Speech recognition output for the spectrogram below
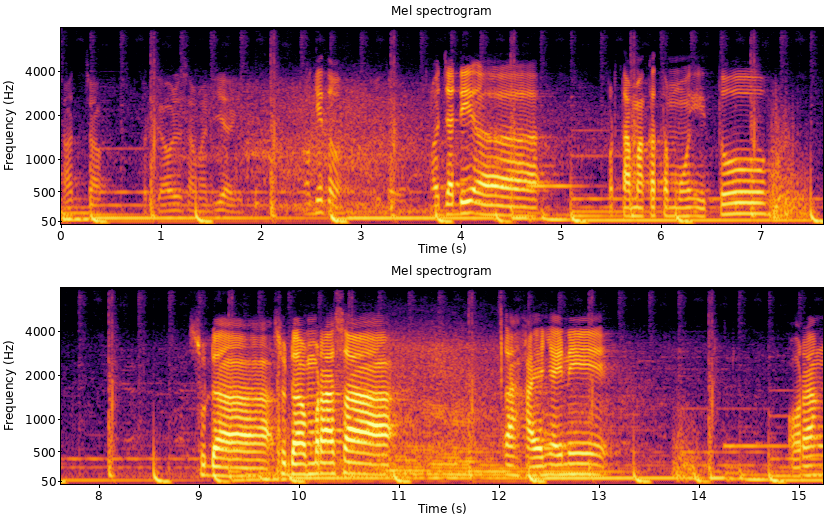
Cocok bergaul sama dia gitu. Oh gitu. gitu. Oh jadi eh, pertama ketemu itu sudah sudah merasa ah kayaknya ini orang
